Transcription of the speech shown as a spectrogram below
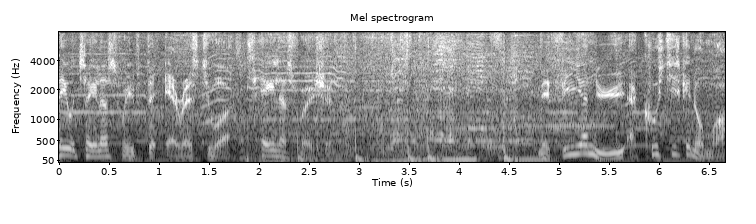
Oplev Taylor Swift The Eras Tour, Taylor's version. Med fire nye akustiske numre.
